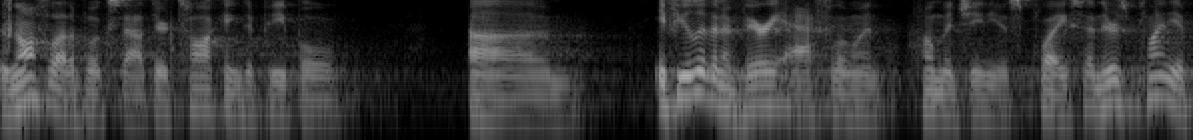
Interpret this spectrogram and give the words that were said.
An awful lot of books out there talking to people. Um, if you live in a very affluent, homogeneous place, and there's plenty of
